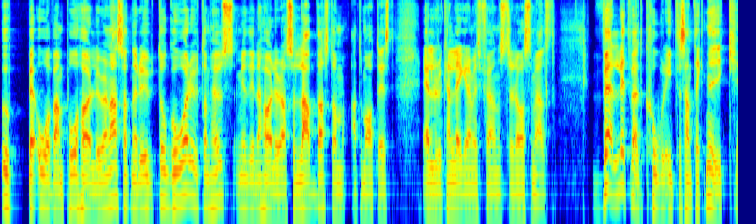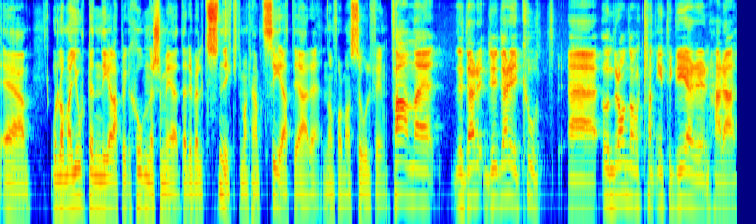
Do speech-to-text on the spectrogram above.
uppe ovanpå hörlurarna. Så att när du är ute och går utomhus med dina hörlurar så laddas de automatiskt. Eller du kan lägga dem i ett fönster eller vad som helst. Väldigt, väldigt cool, intressant teknik. Eh, och de har gjort en del applikationer som är, där det är väldigt snyggt. Man kan knappt se att det är någon form av solfilm. Fan, eh, det där, det där är coolt. Uh, undrar om de kan integrera i den här eh,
